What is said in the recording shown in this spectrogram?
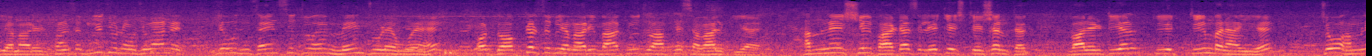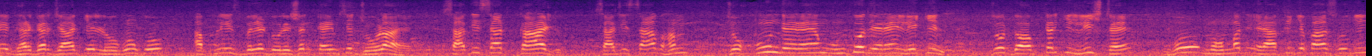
ये हमारे इरफान साहब, ये जो नौजवान है, ये उस हुसैन से जो है मेन जुड़े हुए हैं और डॉक्टर से भी हमारी बात हुई जो आपने सवाल किया है। हमने शिल फाटा से लेके स्टेशन तक वॉल्टियर की एक टीम बनाई है, जो हमने घर घर जाके लोगों को अपने इस ब्लड डोनेशन कैंप से जोड़ा है। साथ ही साथ कार्ड साजिद साहब हम जो खून दे रहे हैं, हम उनको दे रहे हैं, लेकिन जो डॉक्टर की लिस्ट है, वो मोहम्मद इराकी के पास होगी,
